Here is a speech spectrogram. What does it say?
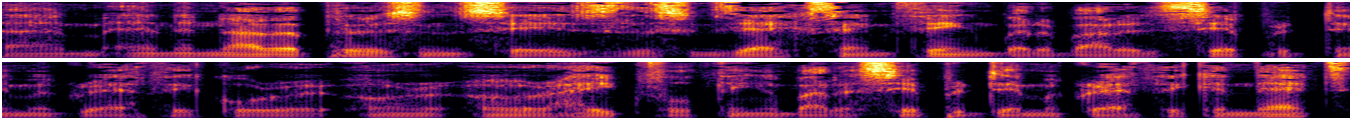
um, and another person says this exact same thing, but about a separate demographic or a, or, or a hateful thing about a separate demographic, and that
